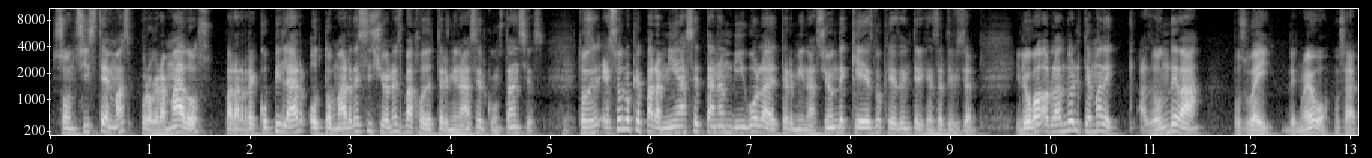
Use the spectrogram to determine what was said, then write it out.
son sistemas programados para recopilar o tomar decisiones bajo determinadas circunstancias. Entonces, eso es lo que para mí hace tan ambiguo la determinación de qué es lo que es la inteligencia artificial. Y luego, hablando del tema de a dónde va, pues, güey, de nuevo, o sea,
